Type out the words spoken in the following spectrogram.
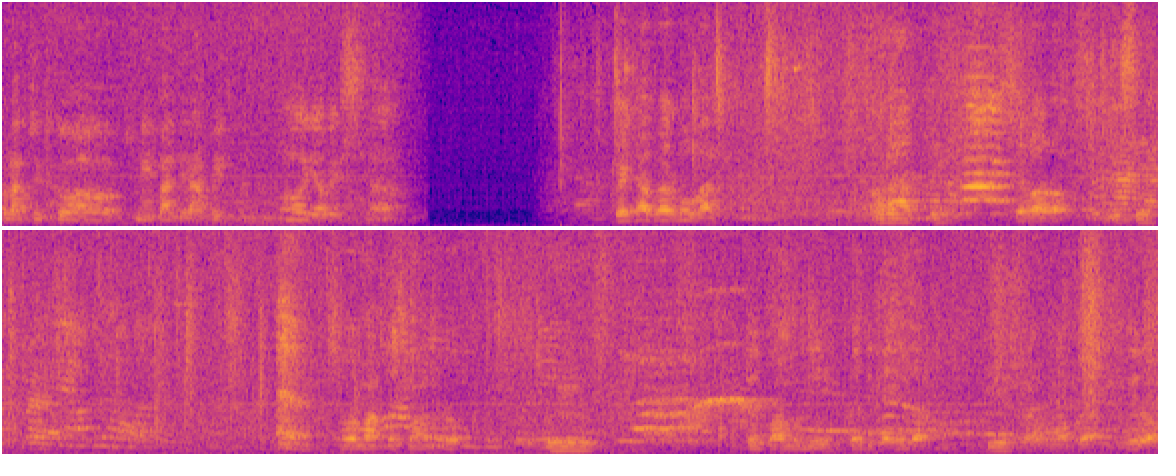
langsung ke sing panti rapi. oh ya wes. Baik kabarmu bang, Ora ape. seloro, kamu begini, ketika kita Iya. nabrak biro.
